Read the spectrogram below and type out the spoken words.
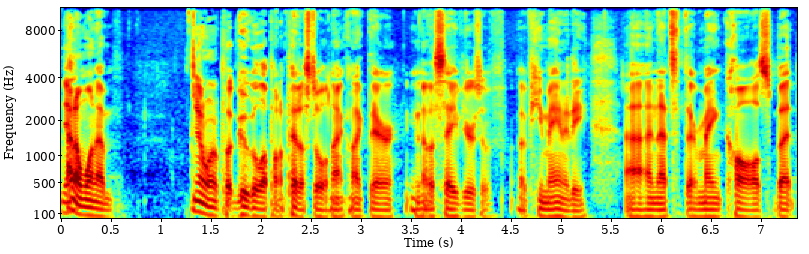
Yeah. I don't want to you don't want to put Google up on a pedestal and act like they're you know the saviors of, of humanity, uh, and that's their main cause. But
